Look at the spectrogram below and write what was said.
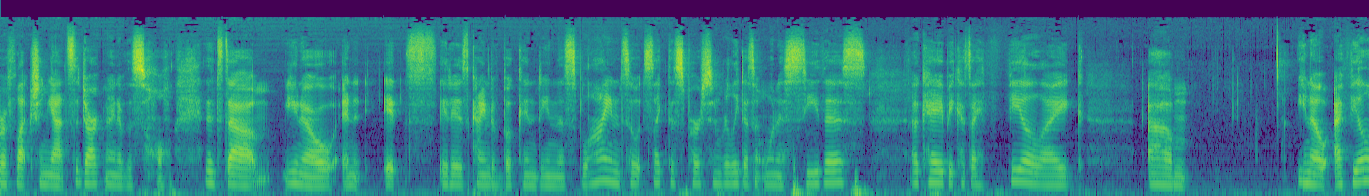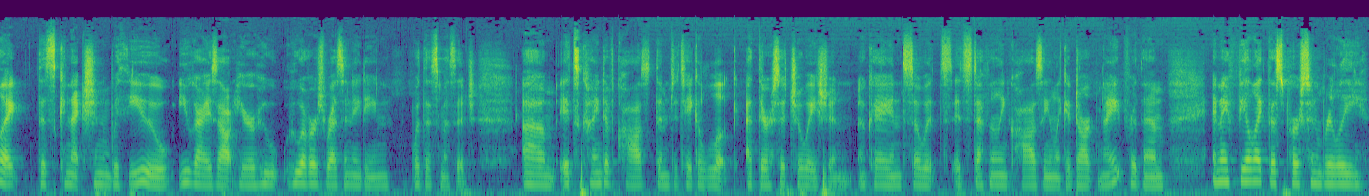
reflection. Yeah it's the dark night of the soul. It's um you know and it's it is kind of bookending this blind. So it's like this person really doesn't want to see this okay? Because i feel like um you know i feel like this connection with you you guys out here who whoever's resonating with this message um, it's kind of caused them to take a look at their situation okay? And so it's it's definitely causing like a dark night for them. And i feel like this person really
